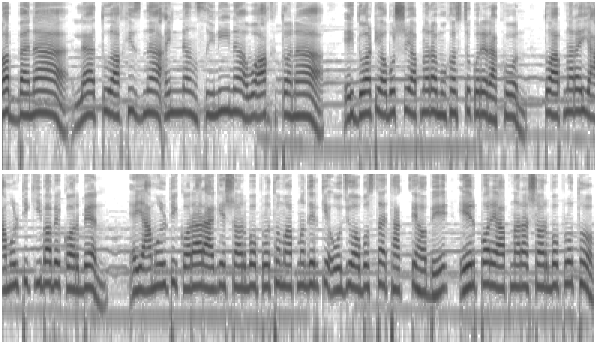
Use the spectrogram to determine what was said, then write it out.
রব্বানা লা তুআখিজনা ইন্নান সিনিনা ওয়াখতানা। এই দোয়াটি অবশ্যই আপনারা মুখস্থ করে রাখুন। তো আপনারা এই আমলটি কীভাবে করবেন? এই আমলটি করার আগে সর্বপ্রথম আপনাদেরকে অজু অবস্থায় থাকতে হবে। এরপরে আপনারা সর্বপ্রথম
